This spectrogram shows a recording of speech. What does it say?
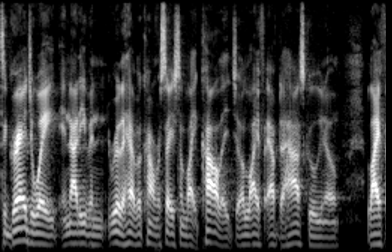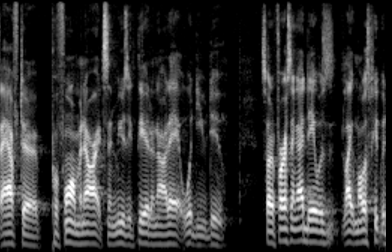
to graduate and not even really have a conversation like college or life after high school, you know, life after performing arts and music theater and all that, what do you do? So the first thing I did was like most people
